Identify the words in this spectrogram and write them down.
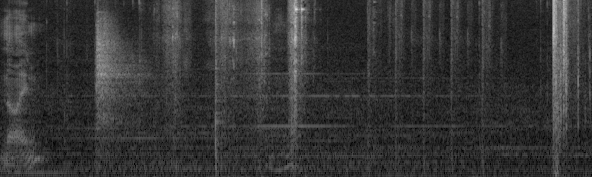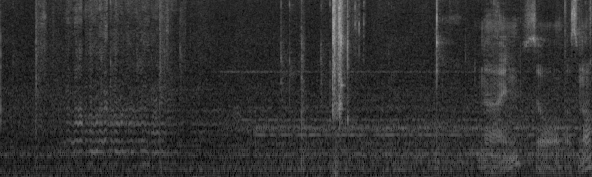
Nein. Nein. So, was noch?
